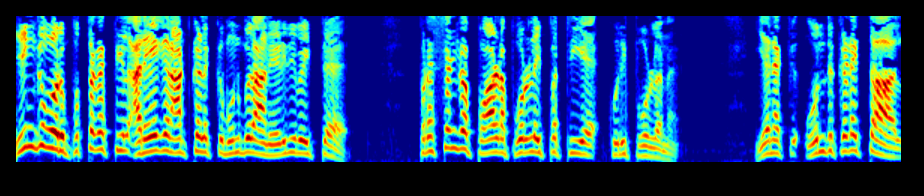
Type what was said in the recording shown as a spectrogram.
இங்கு ஒரு புத்தகத்தில் அநேக நாட்களுக்கு முன்பு நான் எழுதி வைத்த பிரசங்க பாட பொருளை பற்றிய குறிப்பு உள்ளன எனக்கு ஒன்று கிடைத்தால்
